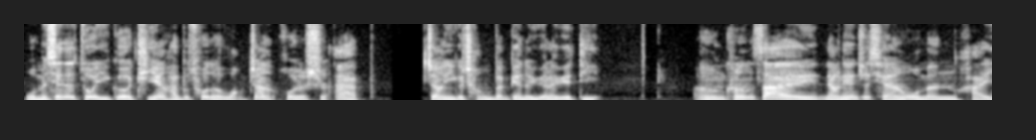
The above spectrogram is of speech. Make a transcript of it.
我们现在做一个体验还不错的网站或者是 App，这样一个成本变得越来越低。嗯，可能在两年之前，我们还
